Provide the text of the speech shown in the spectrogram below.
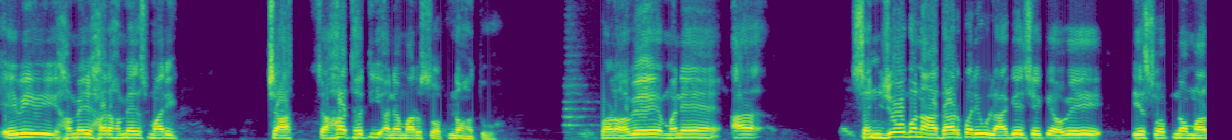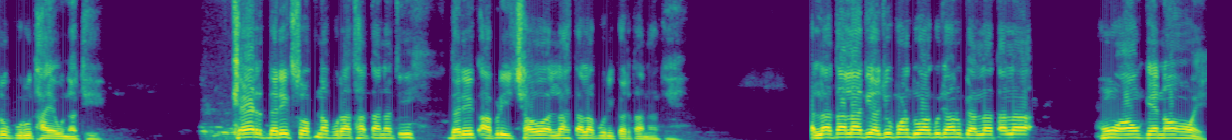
એવી હમે હર હંમેશ મારી ચાહ ચાહત હતી અને મારું સ્વપ્ન હતું. પણ હવે મને આ સંજોગોના આધાર પર એવું લાગે છે કે હવે એ સ્વપ્ન મારું પૂરું થાય એવું નથી. ખેર દરેક સ્વપ્ન પૂરા થતા નથી, દરેક આપણી ઈચ્છાઓ અલ્લાહ તાલા પૂરી કરતા નથી. અલ્લાહ તાલાથી હજુ પણ દુઆ ગુજારું કે અલ્લાહ તાલા હું આવું કે ન હોય.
